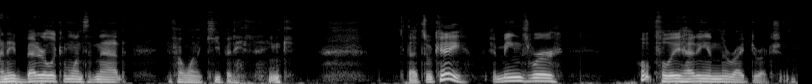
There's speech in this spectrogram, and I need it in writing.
I need better looking ones than that if I want to keep anything. but that's okay. It means we're hopefully heading in the right direction.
